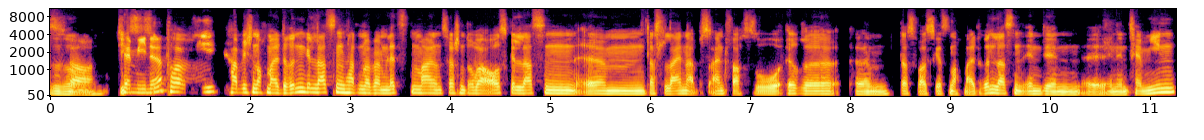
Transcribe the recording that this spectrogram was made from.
So, so Termine. Super Week habe ich noch mal drin gelassen, hatten wir beim letzten Mal uns ja schon drüber ausgelassen. Ähm, das Line-up ist einfach so irre, ähm, dass wir es jetzt noch mal drin lassen in den äh, in den Terminen.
